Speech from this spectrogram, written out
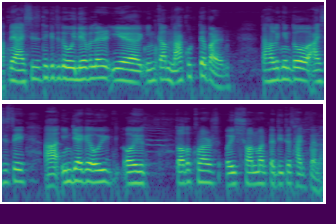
আপনি আইসিসি থেকে যদি ওই লেভেলের ইনকাম না করতে পারেন, তাহলে কিন্তু আইসিসি ইন্ডিয়াকে ওই ওই ততক্ষণ আর ওই সম্মানটা দিতে থাকবে না।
